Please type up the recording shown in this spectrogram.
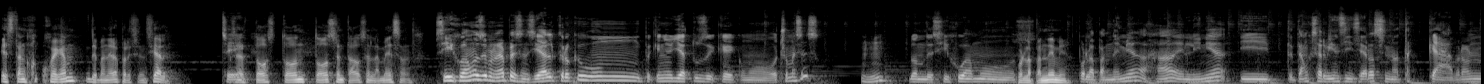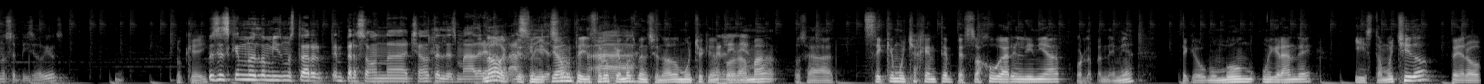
Están, juegan de manera presencial. Sí. O sea, todos, todos, todos sentados en la mesa. Sí, jugamos de manera presencial. Creo que hubo un pequeño hiatus de que como ocho meses. Ujú. donde sí jugamos Por la pandemia. por la pandemia, ajá, en línea. Y te tengo que ser bien sincero, se nota cabrón en los episodios. Ok. Pues es que no es lo mismo estar en persona, echándote el desmadre. No, el y definitivamente, y eso, es algo que hemos mencionado mucho aquí en el línea. programa. O sea, sé que mucha gente empezó a jugar en línea por la pandemia. Sé que hubo un boom muy grande y está muy chido, pero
